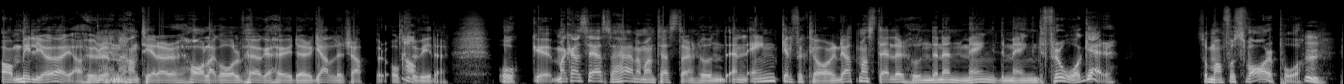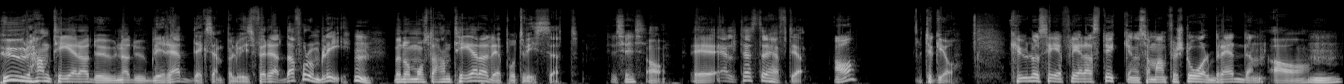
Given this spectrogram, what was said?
Ja, miljö ja, hur den Jajamän. hanterar hala golv, höga höjder, gallertrappor och så Ja. vidare. Och eh, man kan säga så här när man testar en hund, en enkel förklaring är att man ställer hunden en mängd, mängd frågor som man får svar på. Mm. Hur hanterar du när du blir rädd exempelvis? För rädda får de bli, Mm. men de måste hantera det på ett visst sätt. Precis. Ja. Eh, Eldtester är häftiga, Ja, tycker jag. kul att se flera stycken så man förstår bredden. Ja. Mm.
